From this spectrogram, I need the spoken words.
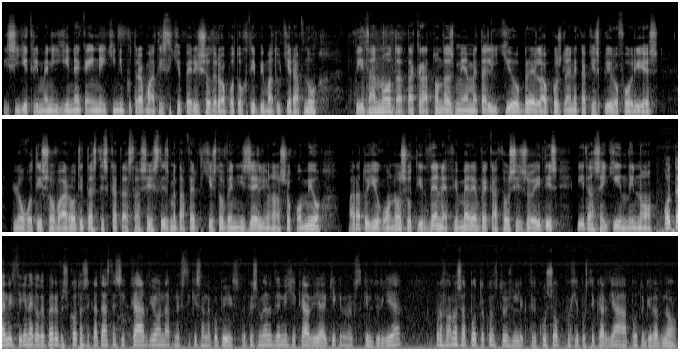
Η συγκεκριμένη γυναίκα είναι εκείνη που τραυματίστηκε περισσότερο από το χτύπημα του κεραυνού, πιθανότατα κρατώντας μια μεταλλική ομπρέλα, όπως λένε κάποιες πληροφορίες. Λόγω της σοβαρότητας της κατάστασής της, μεταφέρθηκε στο Βενιζέλιο νοσοκομείο παρά το γεγονός ότι δεν εφημέρευε καθώς η ζωή της ήταν σε κίνδυνο. Όταν ήρθε η γυναίκα εδώ πέρα, βρισκόταν σε κατάσταση καρδιοαναπνευστικής ανακοπής. Το οποίο σημαίνει ότι δεν είχε καρδιακή και αναπνευστική λειτουργία, προφανώς απότοκο του ηλεκτρικούς σοκ που είχε υποστεί η καρδιά από τον κεραυνό.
